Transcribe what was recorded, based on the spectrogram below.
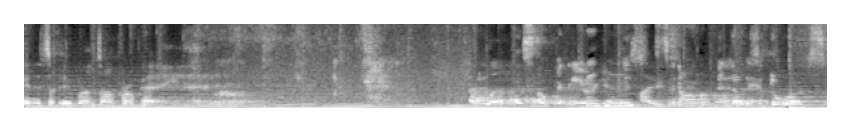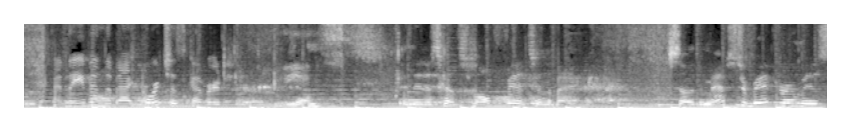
And it's, it runs on propane. I love this open area. Mm -hmm. I and all the windows and doors. And even the back porch is covered. Yes. And then it's got a small fence in the back. So the master bedroom is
